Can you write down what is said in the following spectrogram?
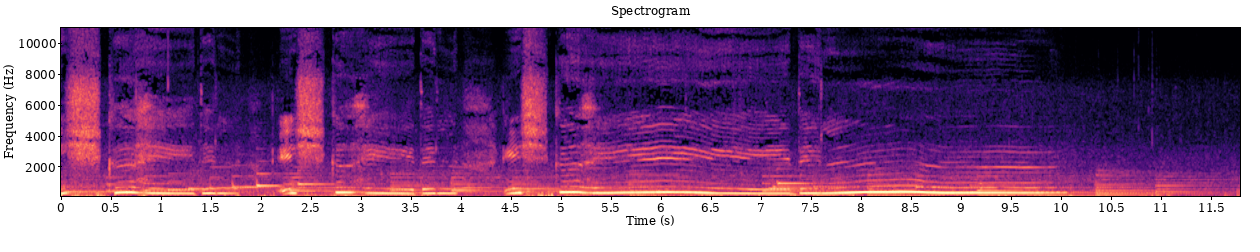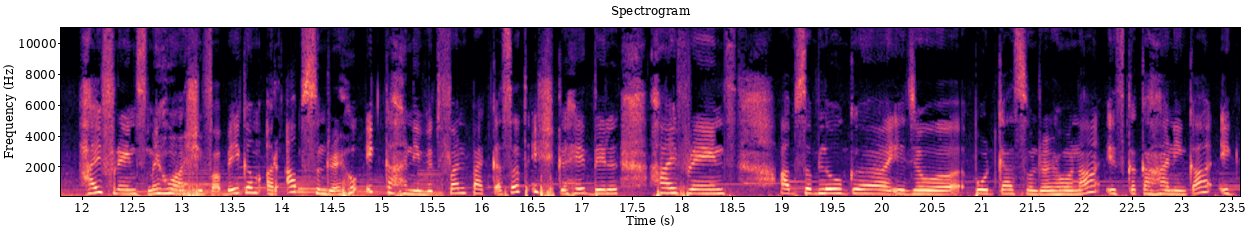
इश्क है दिल इश्क है दिल इश्क है हाय फ्रेंड्स मैं हूँ आशिफा बेगम और आप सुन रहे हो एक कहानी विद फन पैक का साथ इश्क है दिल। हाय फ्रेंड्स आप सब लोग ये जो पॉडकास्ट सुन रहे हो ना, इसका कहानी का एक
